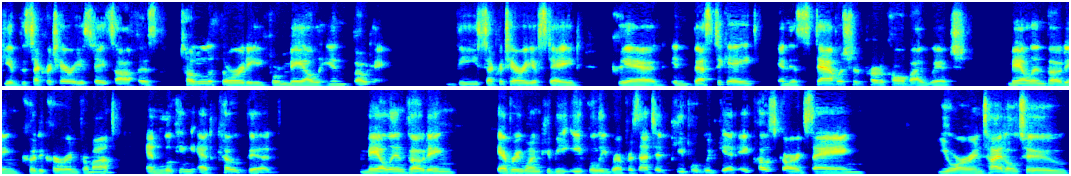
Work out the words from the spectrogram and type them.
give the Secretary of State's office total authority for mail in voting. The Secretary of State could investigate and establish a protocol by which mail in voting could occur in Vermont. And looking at COVID, mail in voting, everyone could be equally represented. People would get a postcard saying, you're entitled to,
